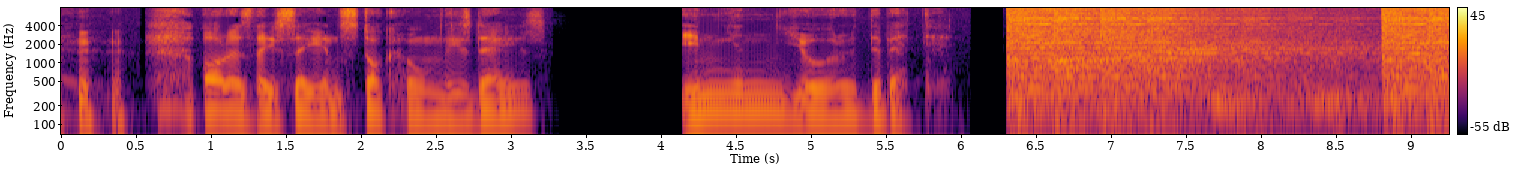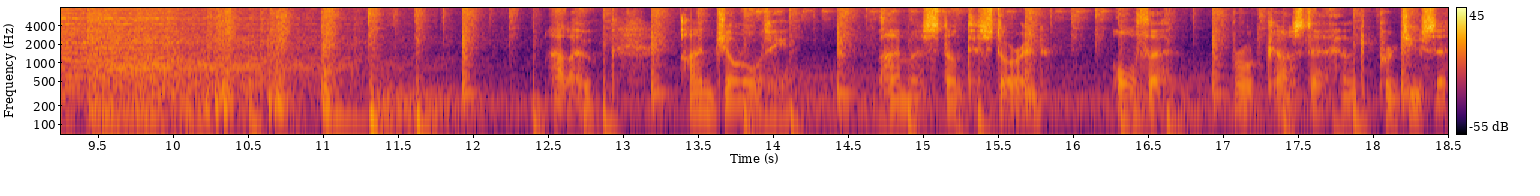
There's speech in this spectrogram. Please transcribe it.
or as they say in Stockholm these days, Ingen gör det bättre. Hello, I'm Jon Auty. I'm a stunt historian, author, broadcaster, and producer,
